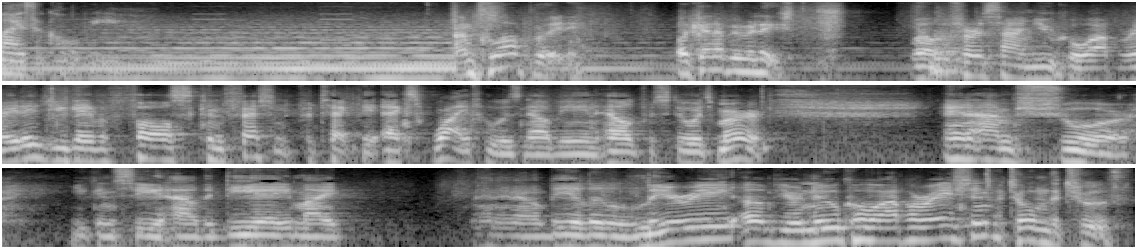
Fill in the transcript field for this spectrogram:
Liza Colby. I'm cooperating. Why can't I be released? Well, the first time you cooperated, you gave a false confession to protect the ex-wife who is now being held for Stuart's murder. And I'm sure you can see how the DA might, I don't know, be a little leery of your new cooperation. I told him the truth.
